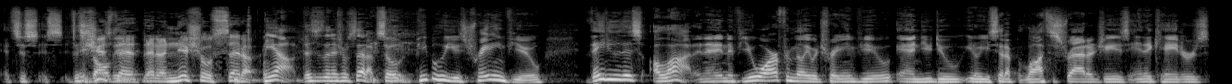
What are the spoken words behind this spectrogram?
It's just it's, this it's is just all that, that initial setup. Yeah, this is the initial setup. So people who use TradingView, they do this a lot. And, and if you are familiar with TradingView and you do, you know, you set up lots of strategies, indicators,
